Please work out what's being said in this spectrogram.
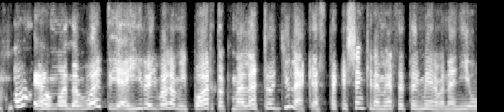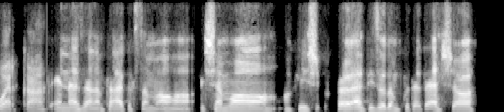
Olyan mondom, volt ilyen hír, hogy valami partok mellett ott gyülekeztek, és senki nem értette, hogy miért van ennyi orka. Én ezzel nem találkoztam a, sem a, a kis ö, epizódom kutatása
